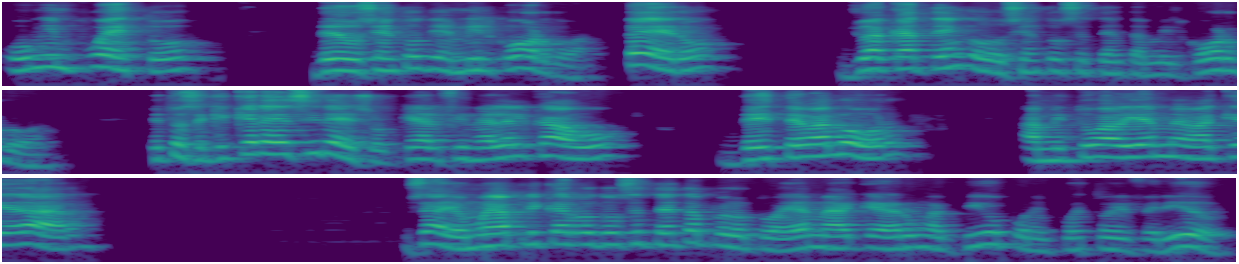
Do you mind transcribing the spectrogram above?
un impuesto de 210 mil Córdoba, pero yo acá tengo 270 mil Córdoba. Entonces, ¿qué quiere decir eso? Que al final y al cabo de este valor, a mí todavía me va a quedar, o sea, yo me voy a aplicar los 270, pero todavía me va a quedar un activo por impuesto diferido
